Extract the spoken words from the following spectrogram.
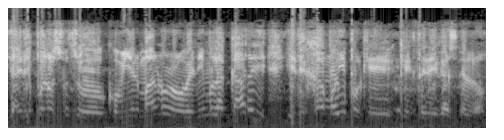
Y ahí después nosotros con mi hermano nos venimos a la casa y, y dejamos ahí porque ¿qué tenía que hacerlo?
